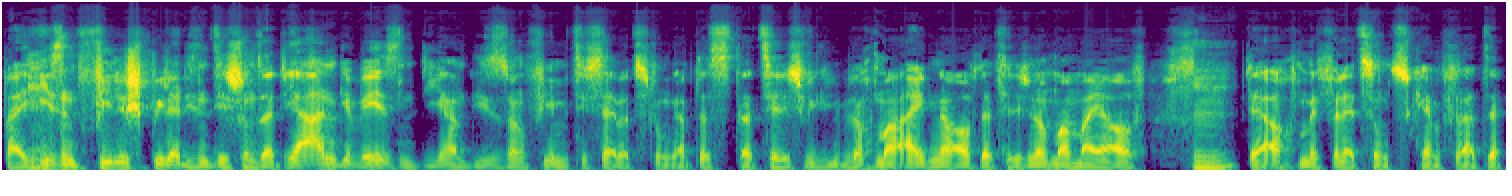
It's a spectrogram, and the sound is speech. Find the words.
Weil hier sind viele Spieler, die sind hier schon seit Jahren gewesen, die haben diese Saison viel mit sich selber zu tun gehabt. Das, da zähle ich wirklich nochmal Eigner auf, da zähle ich nochmal Meier auf, Mhm. der auch mit Verletzungen zu kämpfen hatte.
